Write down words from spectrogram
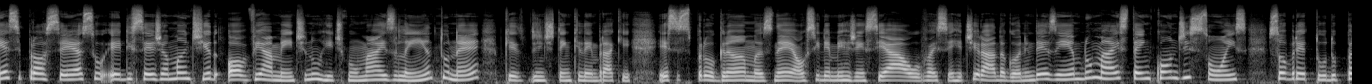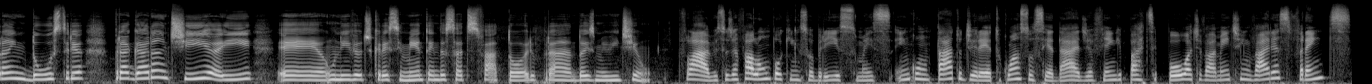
esse processo ele seja mantido, obviamente, num ritmo mais lento, né? Porque a gente tem que lembrar que esses programas, né, auxílio emergencial vai ser retirado agora em dezembro, mas tem condições, sobretudo para a indústria, para garantir aí é, um nível de crescimento ainda satisfatório para 2021. Flávio, você já falou um pouquinho sobre isso, mas em contato direto com a sociedade, a FENG participou ativamente em várias frentes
